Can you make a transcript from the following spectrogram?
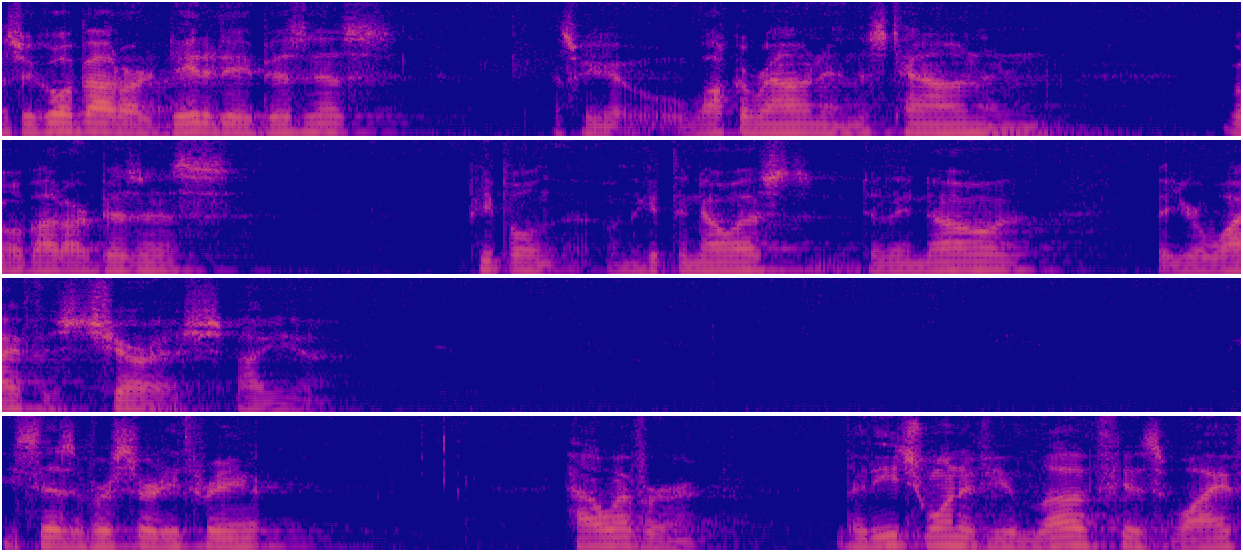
As we go about our day to day business, as we walk around in this town and go about our business, people, when they get to know us, do they know that your wife is cherished by you? He says in verse 33 However, let each one of you love his wife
